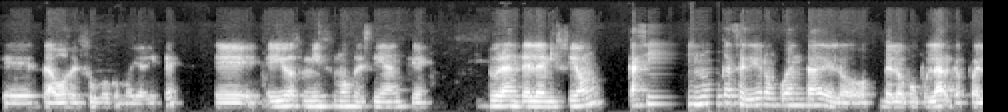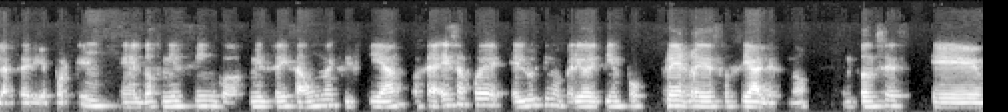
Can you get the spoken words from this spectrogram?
que es la voz de Sugo, como ya dije, eh, ellos mismos decían que durante la emisión casi nunca se dieron cuenta de lo, de lo popular que fue la serie, porque mm. en el 2005, 2006 aún no existían, o sea, ese fue el último periodo de tiempo pre-redes sociales, ¿no? Entonces, eh,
